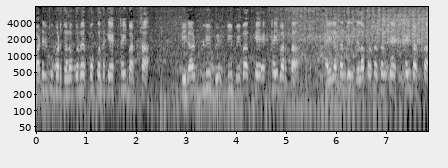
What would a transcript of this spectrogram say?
বাটির কুপার জনগণের পক্ষ থেকে একটাই বার্তা পিডাব্লিউডি বিভাগকে একটাই বার্তা, হাইলাকান্দির জেলা প্রশাসনকে একটাই বার্তা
